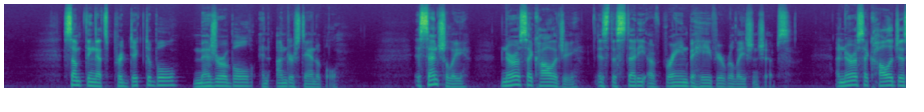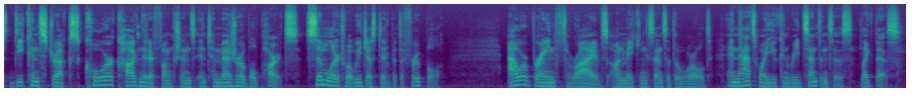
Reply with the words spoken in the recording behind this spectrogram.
something that's predictable, measurable, and understandable. Essentially, neuropsychology is the study of brain behavior relationships. A neuropsychologist deconstructs core cognitive functions into measurable parts, similar to what we just did with the fruit bowl. Our brain thrives on making sense of the world, and that's why you can read sentences like this.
